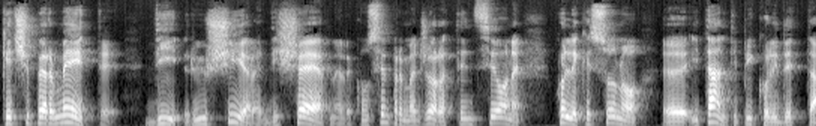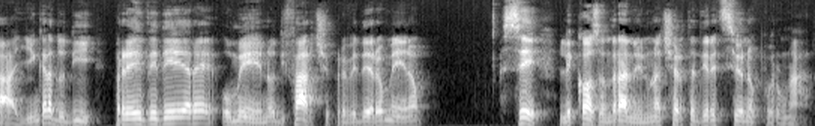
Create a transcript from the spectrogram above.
che ci permette di riuscire a discernere con sempre maggiore attenzione quelli che sono eh, i tanti piccoli dettagli in grado di prevedere o meno, di farci prevedere o meno se le cose andranno in una certa direzione oppure un'altra.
